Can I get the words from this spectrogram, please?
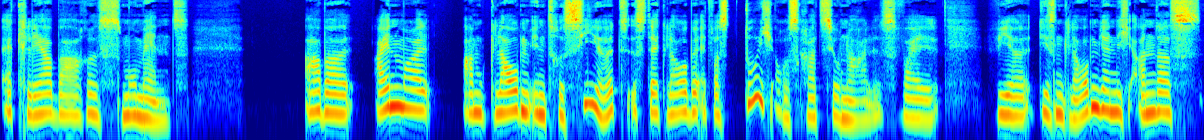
erklärbares Moment. Aber einmal am Glauben interessiert, ist der Glaube etwas durchaus Rationales, weil wir diesen Glauben ja nicht anders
